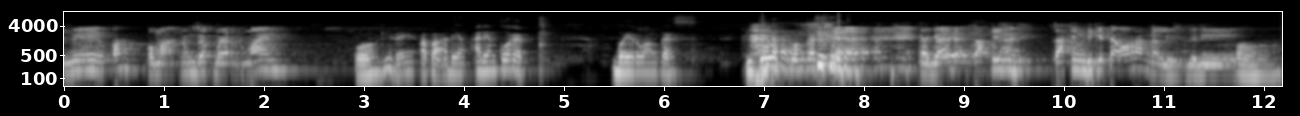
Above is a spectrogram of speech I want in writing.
ini apa? Pema, nunggak bayar pemain. Oh, kirain apa? Ada yang ada yang koret. Bayar uang kas. Itulah uang kasnya. Kagak ada, saking saking dikitnya orang kali. Jadi Oh.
